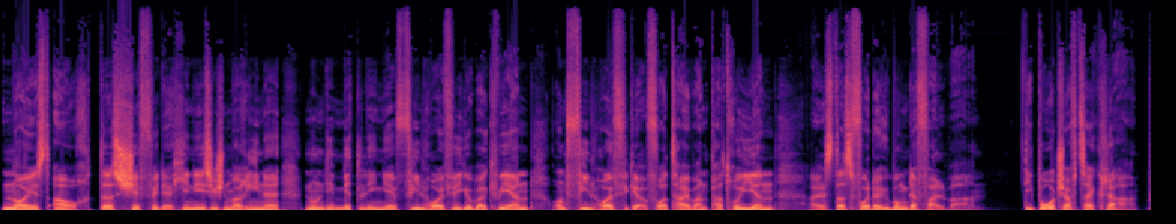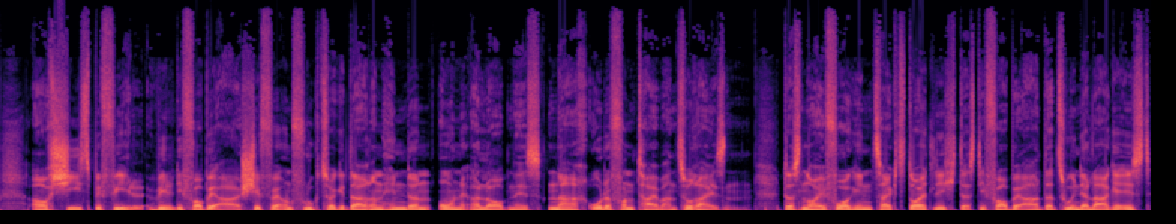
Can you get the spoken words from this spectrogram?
Neu ist auch, dass Schiffe der chinesischen Marine nun die Mittellinie viel häufiger überqueren und viel häufiger vor Taiwan patrouillieren, als das vor der Übung der Fall war. Die Botschaft sei klar. Auf Xis Befehl will die VBA Schiffe und Flugzeuge daran hindern, ohne Erlaubnis nach oder von Taiwan zu reisen. Das neue Vorgehen zeigt deutlich, dass die VBA dazu in der Lage ist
